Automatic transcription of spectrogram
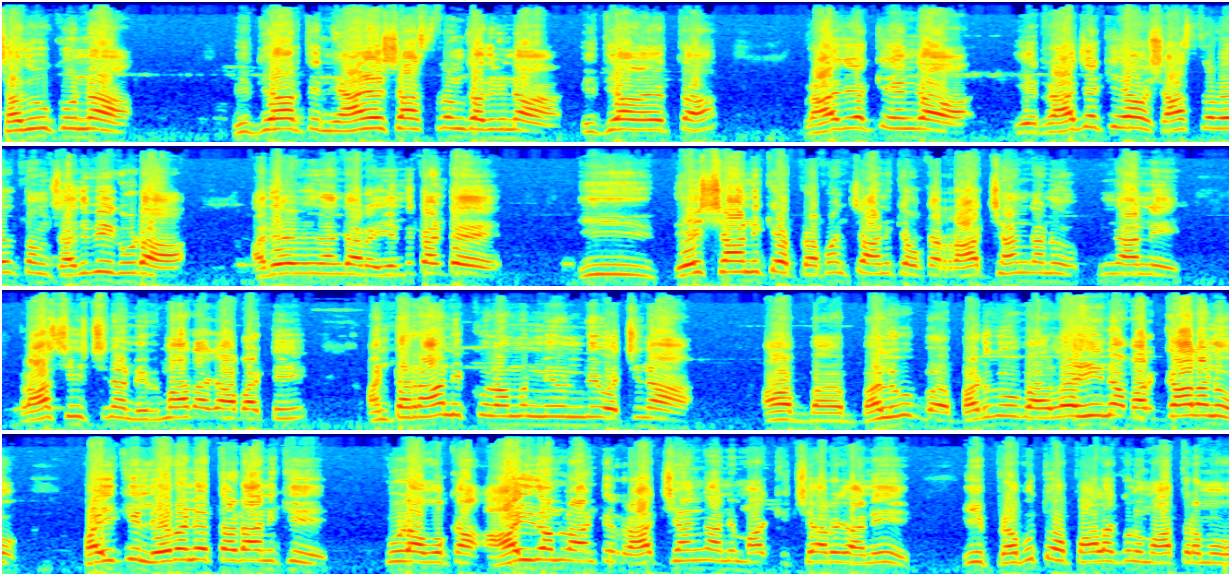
చదువుకున్న విద్యార్థి న్యాయశాస్త్రం చదివిన విద్యావేత్త రాజకీయంగా ఈ రాజకీయ శాస్త్రవేత్తం చదివి కూడా అదేవిధంగా ఎందుకంటే ఈ దేశానికే ప్రపంచానికి ఒక రాజ్యాంగాన్ని రాసి ఇచ్చిన నిర్మాత కాబట్టి అంటరాని కులం నుండి వచ్చిన ఆ బ- బలు బడుగు బలహీన వర్గాలను పైకి లేవనెత్తడానికి కూడా ఒక ఆయుధం లాంటి రాజ్యాంగాన్ని మాకు ఇచ్చారు కానీ ఈ ప్రభుత్వ పాలకులు మాత్రము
